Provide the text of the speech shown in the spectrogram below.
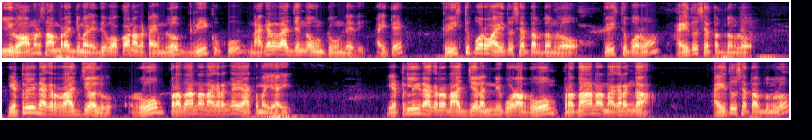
ఈ రోమన్ సామ్రాజ్యం అనేది ఒకనొక టైంలో గ్రీకుకు నగర రాజ్యంగా ఉంటూ ఉండేది. అయితే క్రీస్తుపూర్వం ఐదో శతాబ్దంలో క్రీస్తుపూర్వం ఐదో శతాబ్దంలో ఇటలీ నగర రాజ్యాలు రోమ్ ప్రధాన నగరంగా ఏకమయ్యాయి. ఇటలీ నగర రాజ్యాలన్నీ కూడా రోమ్ ప్రధాన నగరంగా ఐదో శతాబ్దంలో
